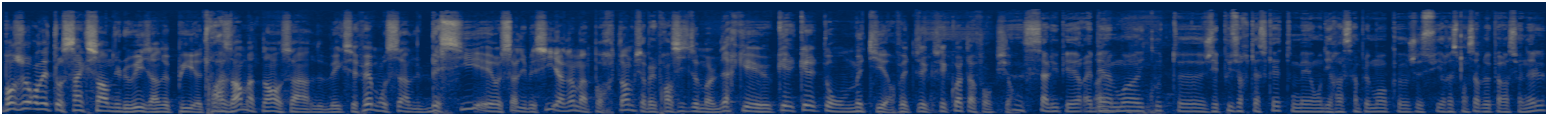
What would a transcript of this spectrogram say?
Bonjour, on est au 500 avenue Louise hein, depuis euh, trois ans maintenant au sein de BXFM, au sein de Bessie. Et au sein du Bessie, il y a un homme important qui s'appelle Francis de Molder. Qui est, quel, quel est ton métier en fait? C'est- C'est quoi ta fonction? Salut Pierre. Eh bien, Ouais. moi, écoute, euh, j'ai plusieurs casquettes, mais on dira simplement que je suis responsable opérationnel.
